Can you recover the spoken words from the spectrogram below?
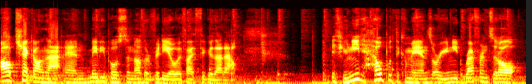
I'll check on that and maybe post another video if I figure that out. If you need help with the commands or you need reference at all,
